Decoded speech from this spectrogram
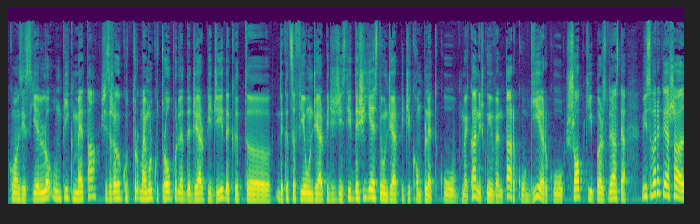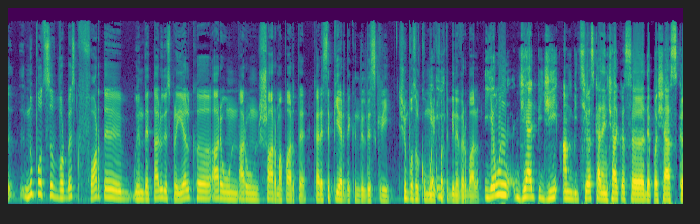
cum am zis, e lo- un pic meta și se joacă cu tro- mai mult cu tropurile de JRPG decât, uh, decât să fie un JRPG cinstit, deși este un JRPG complet, cu mecanici, cu inventar, cu gear, cu shopkeepers, cu de astea. Mi se pare că e așa, nu pot să vorbesc foarte în detaliu despre el că are un, are un șarm aparte care se pierde când îl descrii și nu pot să-l comunic E- foarte bine verbal. E un JRPG ambițios care încearcă să depășească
